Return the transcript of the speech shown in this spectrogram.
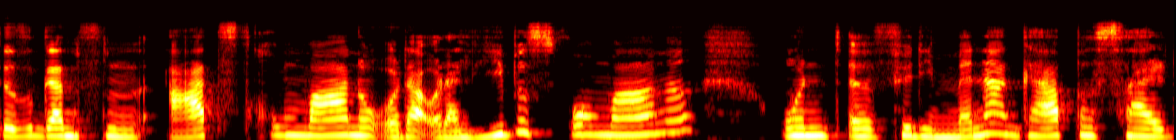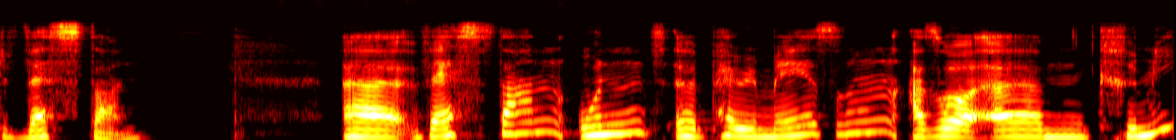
diese ganzen Arztromane oder, oder Liebesromane. Und äh, für die Männer gab es halt Western. Äh, Western und äh, Perry Mason, also ähm, Krimi.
